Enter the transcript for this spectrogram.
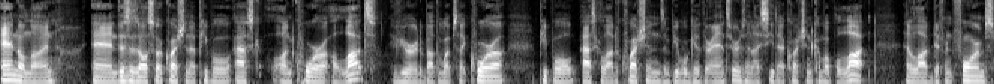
and online. And this is also a question that people ask on Quora a lot. If you heard about the website Quora, people ask a lot of questions and people give their answers. And I see that question come up a lot in a lot of different forms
